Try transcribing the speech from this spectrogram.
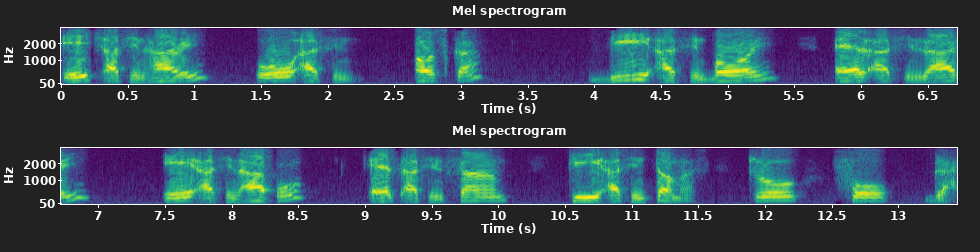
H as in Harry, O as in Oscar, B as in boy, L as in Larry, A as in apple, S as in Sam, T as in Thomas. Trophoblast.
